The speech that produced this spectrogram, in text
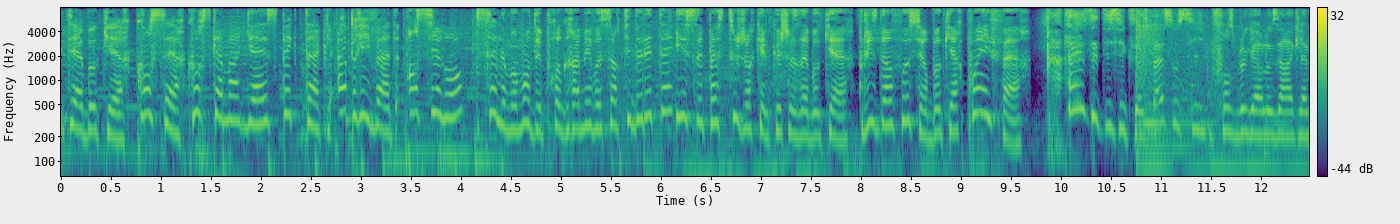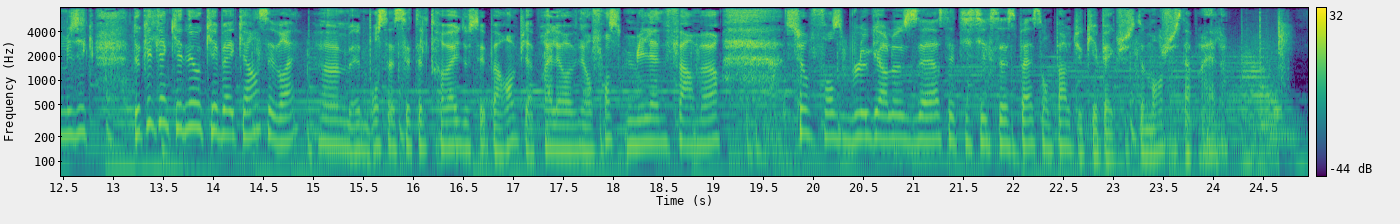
l'été à Beaucaire, concerts, courses camarguaises, spectacles, abrivades, en sirop, c'est le moment de programmer vos sorties de l'été. Il se passe toujours quelque chose à Beaucaire. Plus d'infos sur beaucaire.fr. Ah, c'est ici que ça se passe aussi. France Bleu Lozère avec la musique de quelqu'un qui est né au Québec, hein, c'est vrai. Euh, mais bon, ça c'était le travail de ses parents. Puis après, elle est revenue en France. Mylène Farmer sur France Bleu Lozère. C'est ici que ça se passe. On parle du Québec justement, juste après elle.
